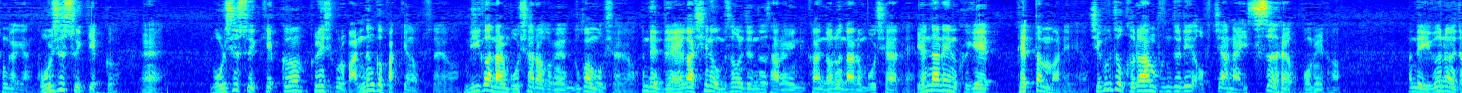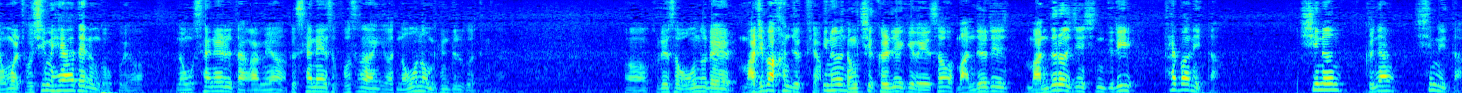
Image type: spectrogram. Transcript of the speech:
생각이 안 나. 모실 수 있게끔, 예. 모실 수 있게끔 그런 식으로 만든 것밖에 없어요. 네가 날 모셔라 그러면 누가 모셔요? 근데 내가 신의 음성을 듣는 사람이니까 너는 나를 모셔야 돼. 옛날에는 그게 됐단 말이에요. 지금도 그러한 분들이 없지 않아 있어요. 보면. 근데 이거는 정말 조심해야 되는 거고요. 너무 세뇌를 당하면 그 세뇌에서 벗어나기가 너무너무 힘들거든요. 어, 그래서 오늘의 마지막 한 줄평. 신은 정치 권력에 의해서 만들어, 만들어진 신들이 태반이다. 신은 그냥 신이다.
